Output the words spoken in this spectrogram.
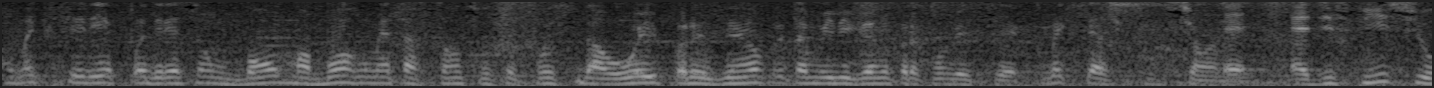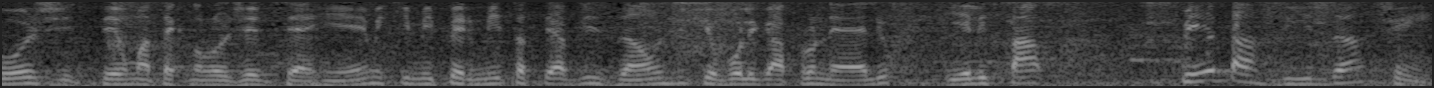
como é que seria, poderia ser um bom, uma boa argumentação se você fosse dar oi, por exemplo, e tá me ligando para convencer? Como é que você acha que funciona? É, é, difícil hoje ter uma tecnologia de CRM que me permita ter a visão de que eu vou ligar para o Nélio e ele tá pé da vida Sim.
